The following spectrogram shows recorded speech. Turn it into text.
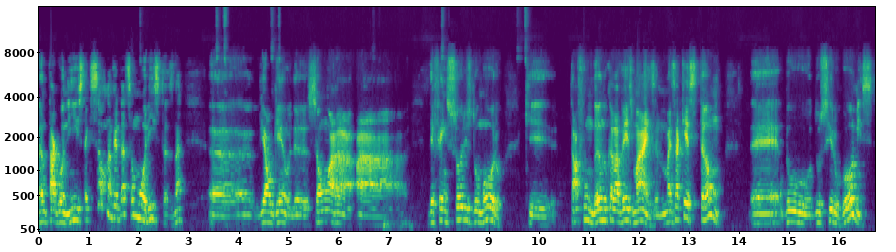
antagonista, que são, na verdade, são humoristas, né? Ah, de alguém, são a, a defensores do Moro, que está afundando cada vez mais. Mas a questão é, do, do Ciro Gomes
